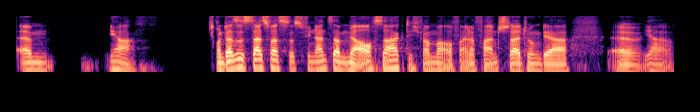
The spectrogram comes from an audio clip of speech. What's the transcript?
Ähm, ja. Und das ist das, was das Finanzamt mir auch sagt. Ich war mal auf einer Veranstaltung der äh, ja,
